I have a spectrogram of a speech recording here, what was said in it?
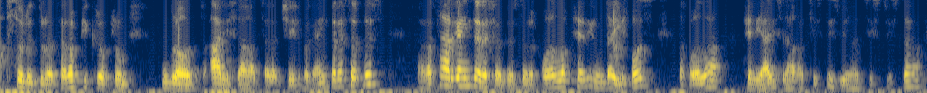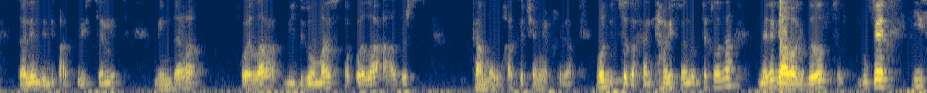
აბსოლუტურად არა ვფიქრობ რომ უბრალოდ არის რაღაცა რაც შეიძლება გაინტერესებდეს რაღაცა არ გაინტერესებდეს თორე ყველაფერი უნდა იყოს და ყველა ფერი არის რაღაცისთვის ვიღაცისთვის და ძალიან დიდი პატივისცემით მინდა ყველა მიდგომას და ყველა აზრს გამოუხატო ჩემი მხრიდან. მოდი ცოტა ხანი დავისვენოთ ახლა და მე გავაგრძელოთ უკვე ის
